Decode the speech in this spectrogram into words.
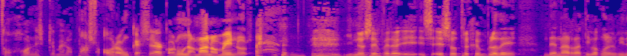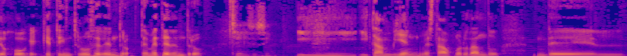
cojones que me lo paso ahora, aunque sea con una mano menos. y no sé, pero es, es otro ejemplo de, de narrativa con el videojuego que, que te introduce dentro, te mete dentro. Sí, sí, sí. Y, y también me estaba acordando del,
